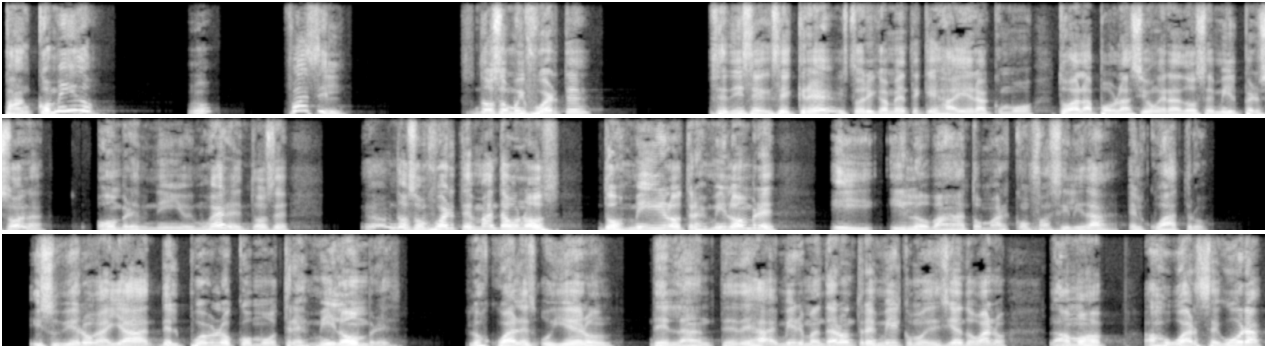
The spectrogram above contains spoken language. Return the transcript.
pan comido, ¿no? Fácil. No son muy fuertes. Se dice, se cree históricamente que Jai era como toda la población era 12 mil personas, hombres, niños y mujeres. Entonces, no son fuertes. Manda unos dos mil o tres mil hombres y, y lo van a tomar con facilidad. El 4 y subieron allá del pueblo como tres mil hombres, los cuales huyeron delante de Jai. Mire, mandaron tres mil como diciendo, bueno, la vamos a, jugar segura,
